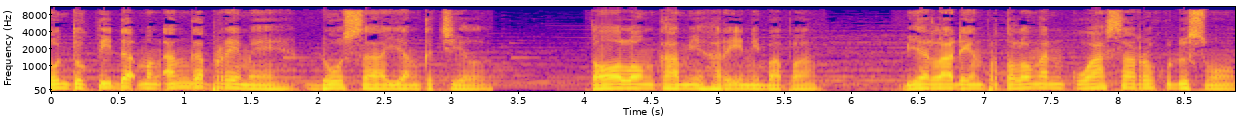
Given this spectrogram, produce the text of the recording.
untuk tidak menganggap remeh dosa yang kecil. Tolong kami hari ini Bapa, biarlah dengan pertolongan kuasa roh kudusmu,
